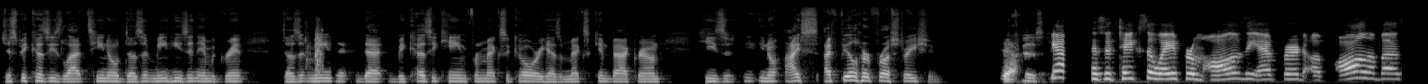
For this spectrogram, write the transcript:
Just because he's Latino doesn't mean he's an immigrant. Doesn't mean that, that because he came from Mexico or he has a Mexican background, he's you know I I feel her frustration. Yeah. Because because it takes away from all of the effort of all of us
